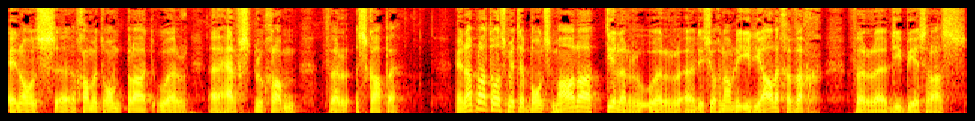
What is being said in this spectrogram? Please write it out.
en ons uh, gaan met hom praat oor 'n herfsprogram vir skape. En dan praat ons met 'n bondsmara teeler oor uh, die sogenaamde ideale gewig vir uh, die beesras.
